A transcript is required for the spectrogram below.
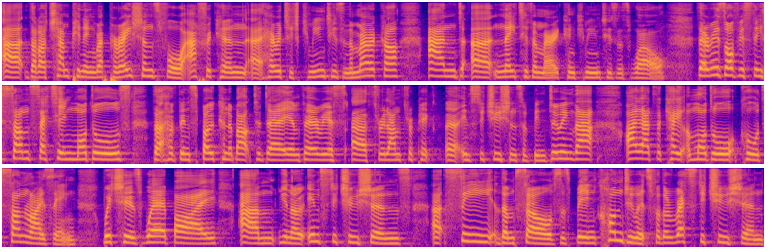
uh, that are championing reparations for African uh, heritage communities in America and uh, Native American communities as well. There is obviously sunsetting models that have been spoken about today, and various uh, philanthropic uh, institutions have been doing that. I advocate a model called sunrising, which is whereby um, you know institutions uh, see themselves as being conduits for the restitution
